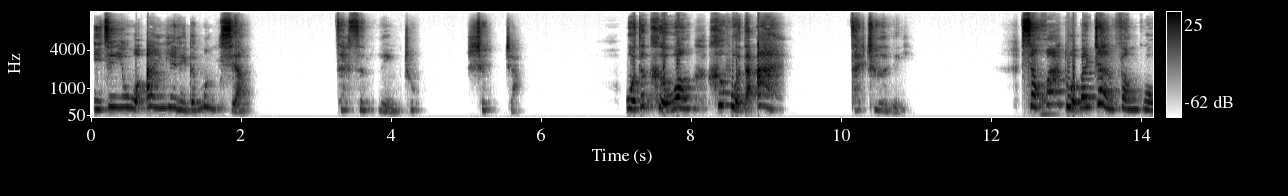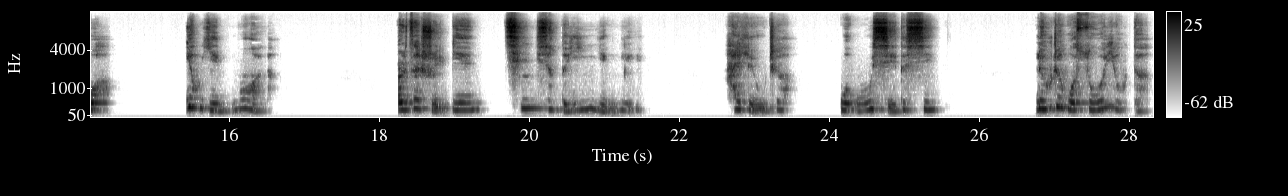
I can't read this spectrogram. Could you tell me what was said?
已经有我暗夜里的梦想在森林中。生长，我的渴望和我的爱在这里，像花朵般绽放过，又隐没了。而在水边清香的阴影里，还留着我无邪的心，留着我所有的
